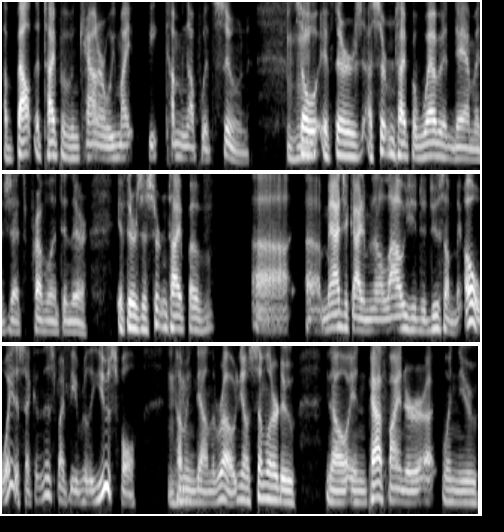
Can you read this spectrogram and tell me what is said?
about the type of encounter we might be coming up with soon. Mhm. So if there's a certain type of weapon damage that's prevalent in there, if there's a certain type of uh, uh, magic item that allows you to do something, oh wait a second, this might be really useful Mhm. coming down the road. You know, similar to you know in Pathfinder uh, when you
